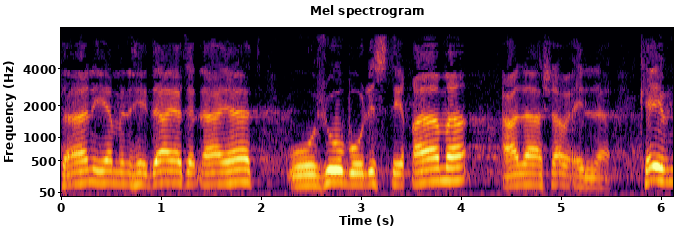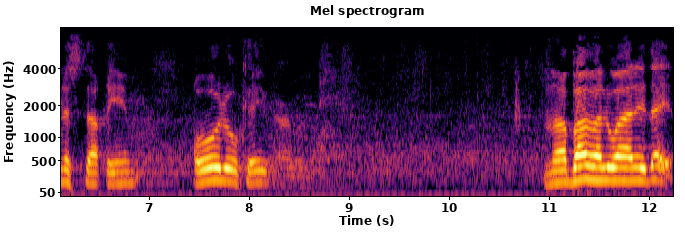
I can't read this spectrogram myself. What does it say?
ثانيا من هداية الآيات وجوب الاستقامة على شرع الله. كيف نستقيم؟ قولوا كيف. نبر الوالدين.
